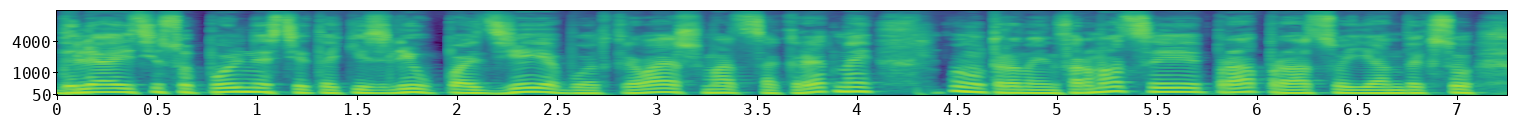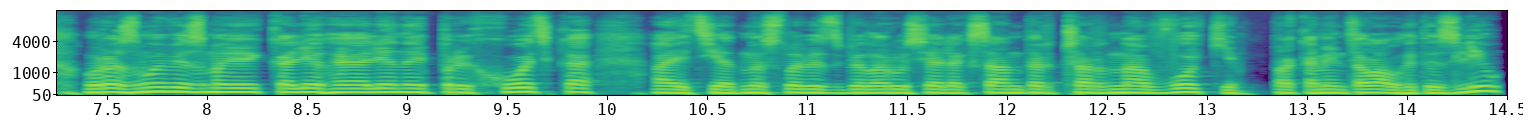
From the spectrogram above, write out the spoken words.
Для ці супольнасці такі зліў падзея бо открывае шмат сакрэтнай унутранай інфармацыі пра працу яндексу. У размове з маёй калегай аленай прыходзька айці адмысловец беларусі александр чарнавокі пракаментаваў гэты зліў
